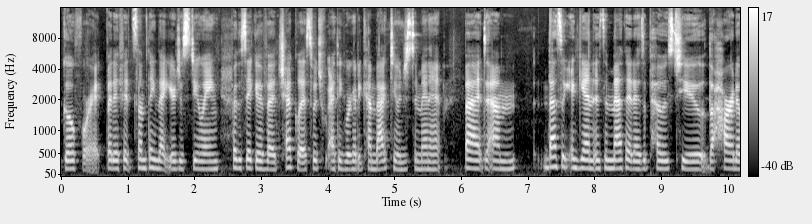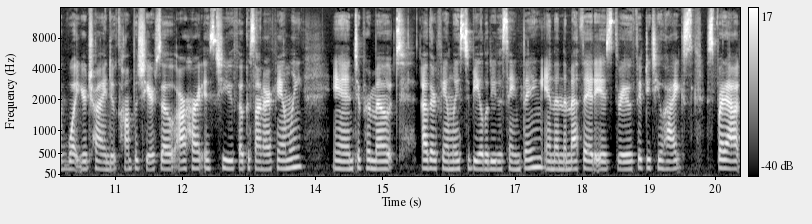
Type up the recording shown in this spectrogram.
go for it. But if it's something that you're just doing for the sake of a checklist, which I think we're going to come back to in just a minute, but um, that's again is a method as opposed to the heart of what you're trying to accomplish here. So our heart is to focus on our family and to promote other families to be able to do the same thing. And then the method is through 52 hikes spread out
